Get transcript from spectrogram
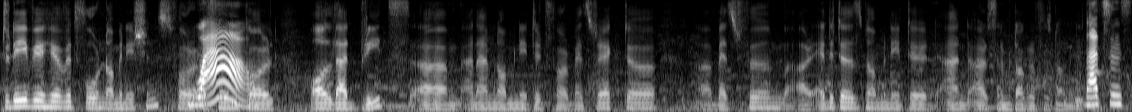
today we're here with four nominations for Wow. a film called All That Breathes, um, and I'm nominated for Best Director, uh, Best Film, our editor's nominated, and our cinematographer's nominated. That's ins-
